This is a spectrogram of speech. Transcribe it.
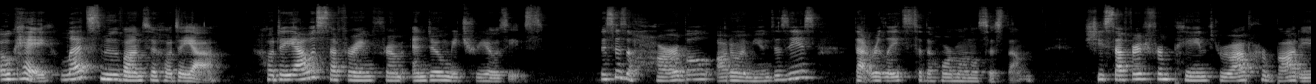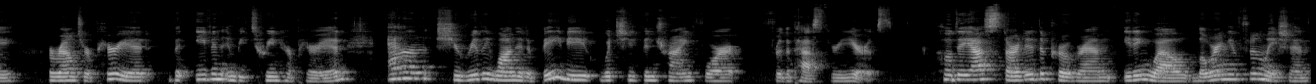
Okay, let's move on to Hodaya. Hodaya was suffering from endometriosis. This is a horrible autoimmune disease that relates to the hormonal system. She suffered from pain throughout her body around her period, but even in between her period. And she really wanted a baby, which she'd been trying for for the past three years. Hodaya started the program eating well, lowering inflammation,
